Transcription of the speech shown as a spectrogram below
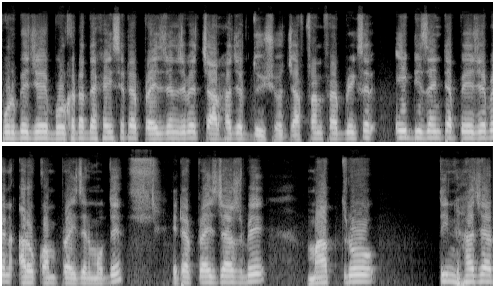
পূর্বে যে বোরখাটা দেখাইছে এটার প্রাইস রেঞ্জ যাবে চার হাজার দুইশো। জাফরান ফ্যাব্রিক্সের এই ডিজাইনটা পেয়ে যাবেন আরও কম প্রাইসের মধ্যে। এটার প্রাইস আসবে মাত্র তিন হাজার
